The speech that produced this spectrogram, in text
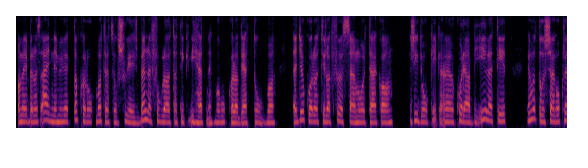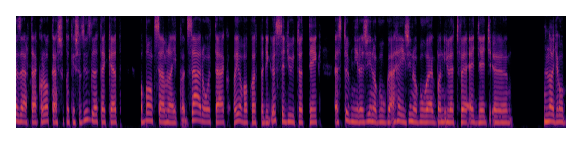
amelyben az ágyneműek, takarók, matracok súlya is benne foglaltatik, vihetnek magukkal a gettókba. Tehát gyakorlatilag felszámolták a zsidók korábbi életét, a hatóságok lezárták a lakásokat és az üzleteket, a bankszámláikat zárolták, a javakat pedig összegyűjtötték, ez többnyire zsinagógá, helyi zsinagógákban, illetve egy-egy ö, nagyobb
